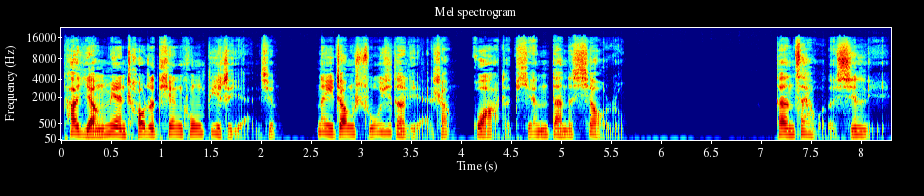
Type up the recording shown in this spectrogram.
他仰面朝着天空，闭着眼睛，那张熟悉的脸上挂着恬淡的笑容。但在我的心里，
